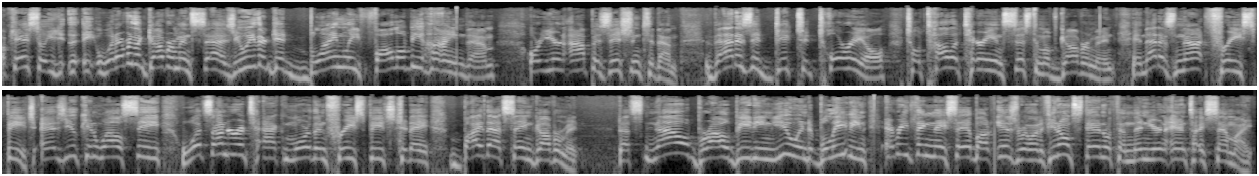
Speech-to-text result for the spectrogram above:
Okay, so you, uh, uh, whatever the government says, you either get blindly follow behind them or you're in opposition to them. That is a dictatorial, totalitarian system of government, and that is not free speech. As you can well see, what's under attack more than free speech today by that same government? That's now browbeating you into believing everything they say about Israel. And if you don't stand with them, then you're an anti Semite.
